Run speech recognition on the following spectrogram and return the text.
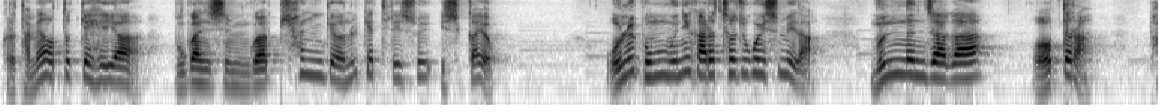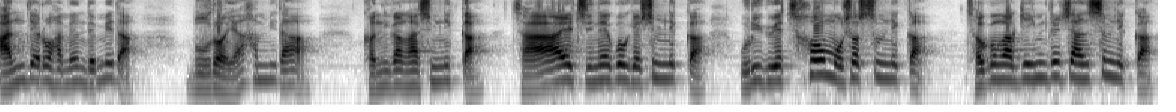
그렇다면 어떻게 해야 무관심과 편견을 깨뜨릴 수 있을까요? 오늘 본문이 가르쳐 주고 있습니다. 묻는 자가 없더라. 반대로 하면 됩니다. 물어야 합니다. 건강하십니까? 잘 지내고 계십니까? 우리 교회 처음 오셨습니까? 적응하기 힘들지 않습니까?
